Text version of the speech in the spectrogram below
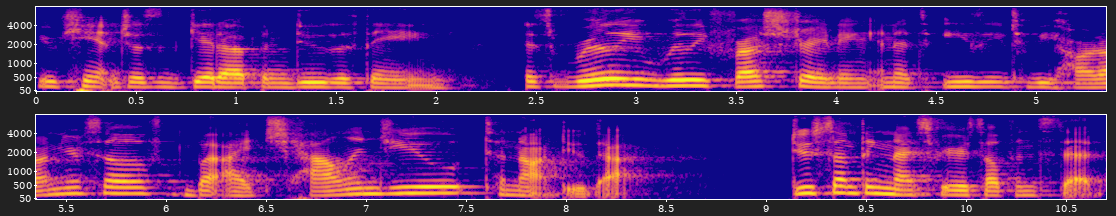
you can't just get up and do the thing. It's really, really frustrating and it's easy to be hard on yourself, but I challenge you to not do that. Do something nice for yourself instead.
